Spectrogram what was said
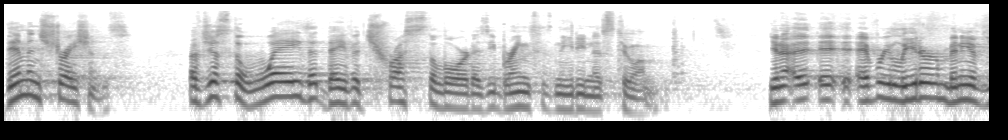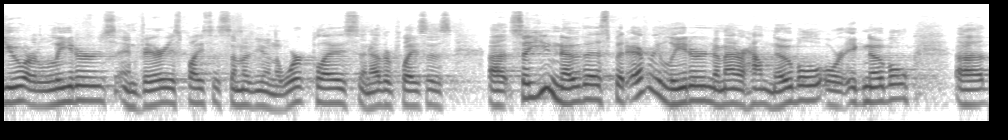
demonstrations of just the way that David trusts the Lord as he brings his neediness to him. You know, it, it, every leader, many of you are leaders in various places, some of you in the workplace and other places. Uh, so you know this, but every leader, no matter how noble or ignoble, uh,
